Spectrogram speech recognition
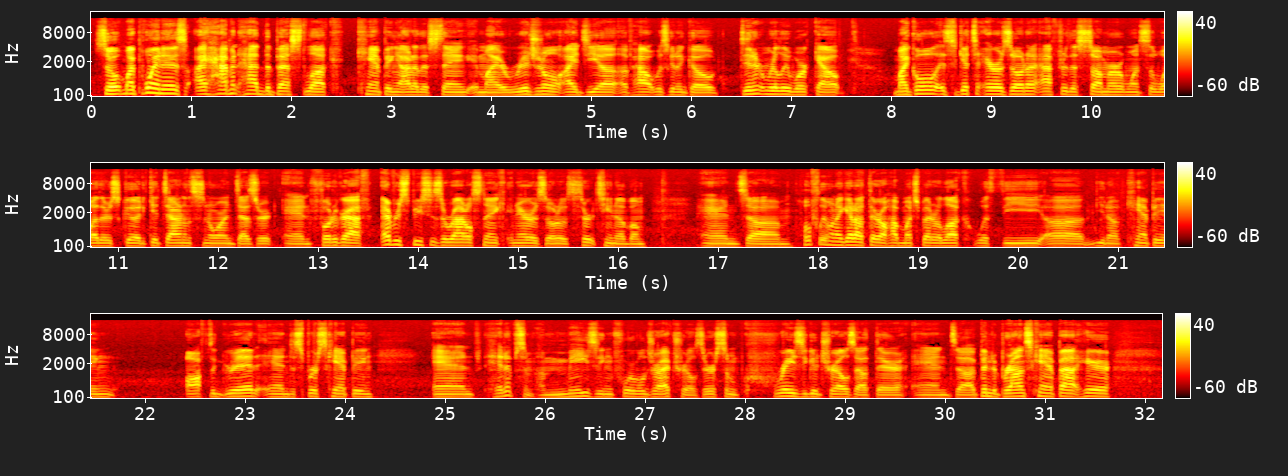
So my point is, I haven't had the best luck camping out of this thing, and my original idea of how it was going to go didn't really work out. My goal is to get to Arizona after the summer, once the weather's good, get down in the Sonoran Desert, and photograph every species of rattlesnake in Arizona. There's 13 of them, and um, hopefully when I get out there, I'll have much better luck with the uh, you know camping off the grid and dispersed camping and hit up some amazing four-wheel drive trails. There are some crazy good trails out there, and uh, I've been to Browns Camp out here.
